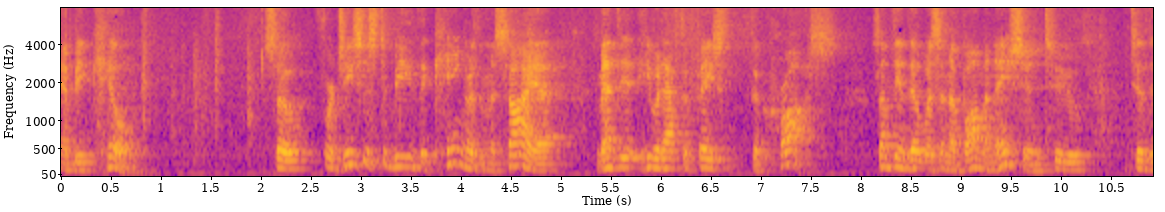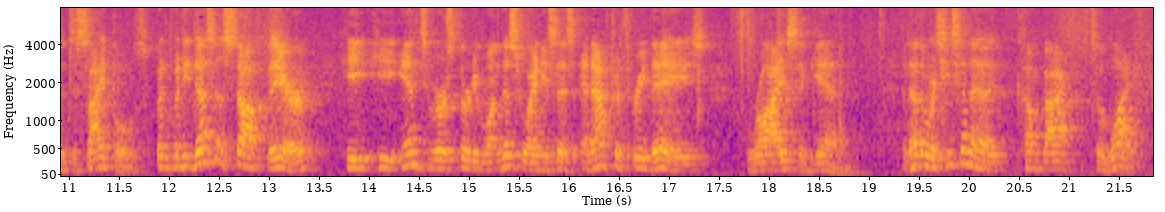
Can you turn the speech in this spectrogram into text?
and be killed. So, for Jesus to be the king or the Messiah meant that he would have to face the cross, something that was an abomination to to the disciples. But, but he doesn't stop there. He, he ends verse 31 this way, and he says, And after three days, rise again. In other words, he's going to come back to life.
